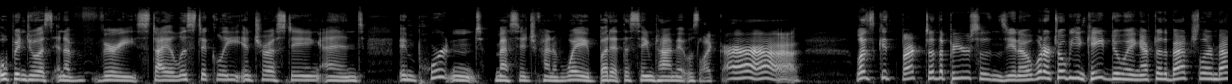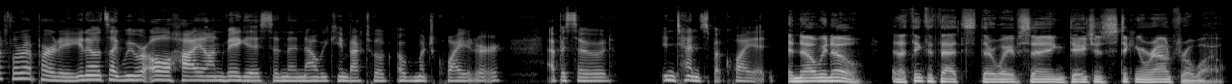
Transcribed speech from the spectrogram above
open to us in a very stylistically interesting and important message kind of way. But at the same time, it was like, ah, let's get back to the Pearsons. You know, what are Toby and Kate doing after the Bachelor and Bachelorette party? You know, it's like we were all high on Vegas, and then now we came back to a, a much quieter episode, intense but quiet. and now we know. And I think that that's their way of saying Deja's sticking around for a while.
